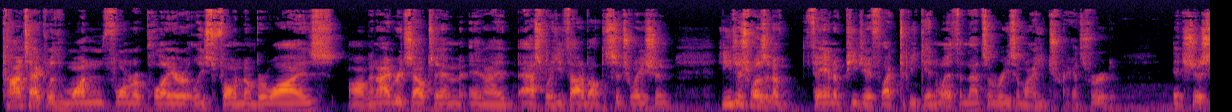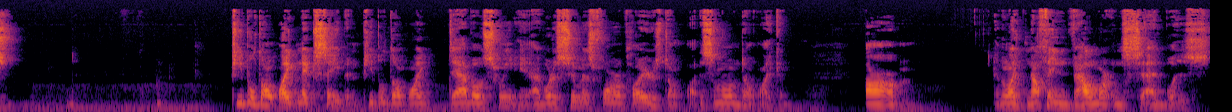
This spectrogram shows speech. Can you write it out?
contact with one former player, at least phone number wise, um, and I reached out to him and I asked what he thought about the situation. He just wasn't a fan of PJ Fleck to begin with, and that's a reason why he transferred. It's just people don't like Nick Saban. People don't like Dabo Swinney. I would assume his former players don't like. Some of them don't like him. Um, and like nothing Val Martin said was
